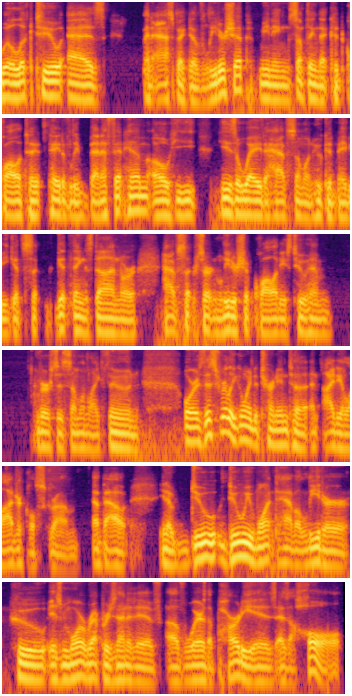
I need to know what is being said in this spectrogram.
will look to as an aspect of leadership, meaning something that could qualitatively benefit him. Oh, he he's a way to have someone who could maybe get get things done or have certain leadership qualities to him, versus someone like Thune. Or is this really going to turn into an ideological scrum about, you know, do do we want to have a leader who is more representative of where the party is as a whole?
